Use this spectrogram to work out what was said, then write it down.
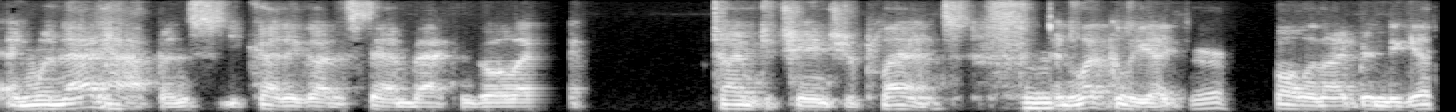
And when that happens, you kind of got to stand back and go like time to change your plans. Mm-hmm. And luckily I sure. Paul and I've been together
